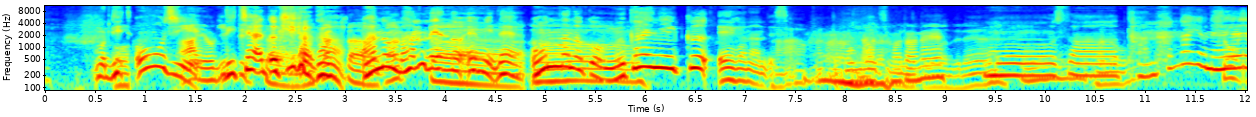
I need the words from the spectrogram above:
もうリ王子リチャード・ギアがあの満面の笑みでうん。女の子を迎えに行く映画なんです。よなるほどね。もうさのたまんないよねっ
